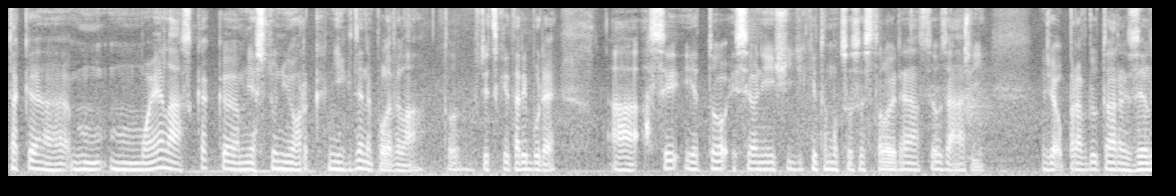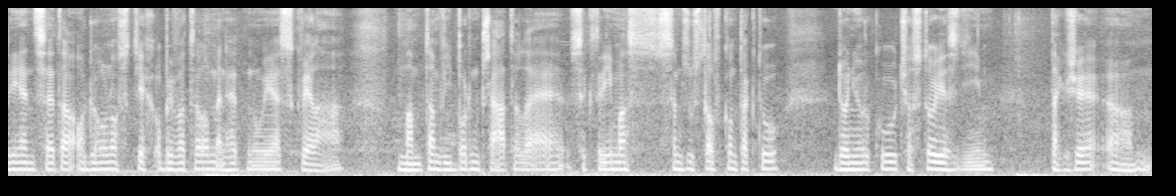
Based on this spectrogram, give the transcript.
Tak uh, m- moje láska k městu New York nikdy nepolevila. To vždycky tady bude. A asi je to i silnější díky tomu, co se stalo 11. září. Že opravdu ta rezilience, ta odolnost těch obyvatel Manhattanu je skvělá. Mám tam výborní přátelé, se kterými jsem zůstal v kontaktu. Do New Yorku často jezdím takže um,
